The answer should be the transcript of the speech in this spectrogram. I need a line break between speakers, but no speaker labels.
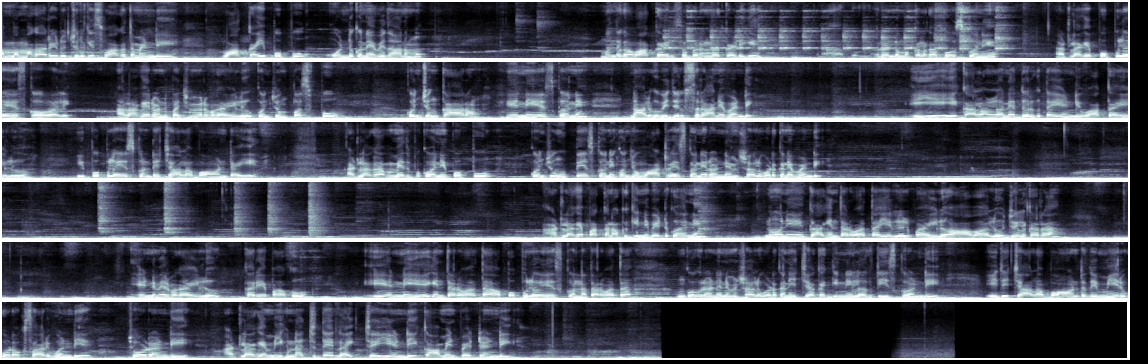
అమ్మమ్మ గారి రుచులకి స్వాగతం అండి వాక్కాయ పప్పు వండుకునే విధానము. ముందుగా వాక్కాయలు శుభ్రంగా కడిగి రెండు ముక్కలుగా కోసుకొని అట్లాగే పప్పులో వేసుకోవాలి. అలాగే రెండు పచ్చిమిరపకాయలు కొంచెం పసుపు కొంచెం కారం ఇవన్నీ వేసుకొని నాలుగు విజిల్స్ రానివ్వండి. ఇవి ఈ కాలంలోనే దొరుకుతాయండి వాక్కాయలు. ఈ పప్పులో వేసుకుంటే చాలా బాగుంటాయి. అట్లాగా మెదుపుకొని పప్పు కొంచెం ఉప్పు వేసుకొని కొంచెం వాటర్ వేసుకొని రెండు నిమిషాలు ఉడకనివ్వండి. అట్లాగే పక్కన ఒక గిన్నె పెట్టుకొని నూనె కాగిన తర్వాత ఎల్లుల్లిపాయలు ఆవాలు జీలకర్ర ఎండుమిరపకాయలు కరివేపాకు ఇవన్నీ వేగిన తర్వాత ఆ పప్పులో వేసుకున్న తర్వాత ఇంకొక రెండు నిమిషాలు ఉడకనిచ్చాక గిన్నెలోకి తీసుకోండి. ఇది చాలా బాగుంటుంది. మీరు కూడా ఒకసారి వండి చూడండి. అట్లాగే మీకు నచ్చితే లైక్ చేయండి కామెంట్ పెట్టండి.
